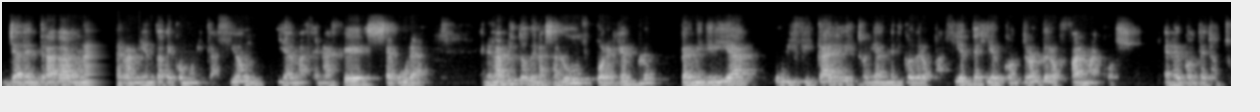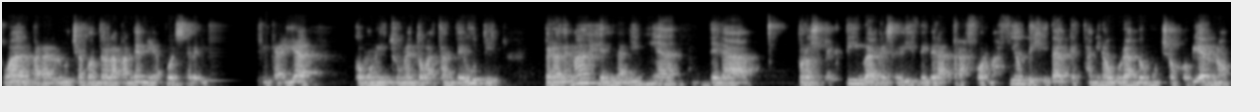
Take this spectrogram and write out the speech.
ya de entrada una herramienta de comunicación y almacenaje segura. En el ámbito de la salud, por ejemplo, permitiría unificar el historial médico de los pacientes y el control de los fármacos. En el contexto actual, para la lucha contra la pandemia, pues se verificaría como un instrumento bastante útil. Pero además, en la línea de la prospectiva que se dice y de la transformación digital que están inaugurando muchos gobiernos,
